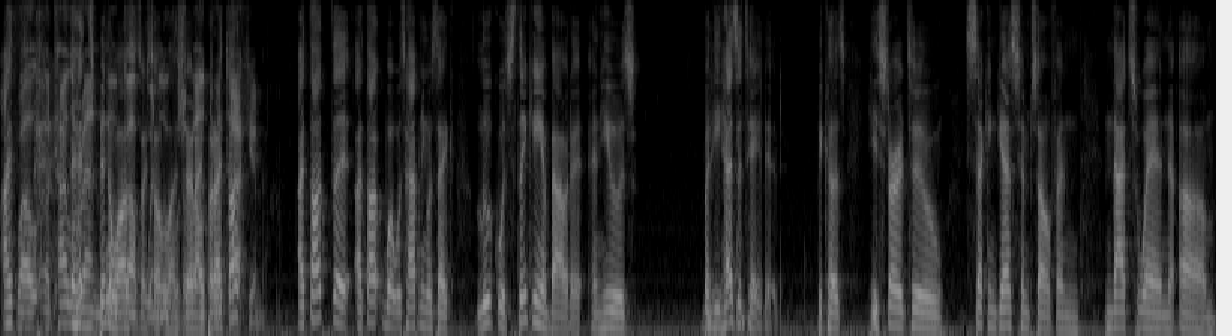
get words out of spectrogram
I th- well, uh, Kylo It's Ren been a while since I saw The Last Jedi, but I thought- him. I thought that I thought what was happening was like Luke was thinking about it and he was but he hesitated because he started to second guess himself and, and that's when um,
